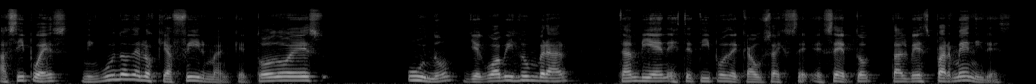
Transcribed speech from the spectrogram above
Así pues, ninguno de los que afirman que todo es uno llegó a vislumbrar también este tipo de causa, excepto tal vez Parménides,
